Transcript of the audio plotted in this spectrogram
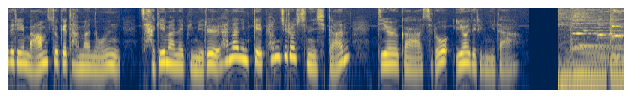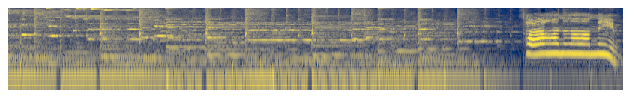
자녀들이 마음속에 담아놓은 자기만의 비밀을 하나님께 편지로 쓰는 시간 Dear God으로 이어드립니다. 사랑하는 하나님,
